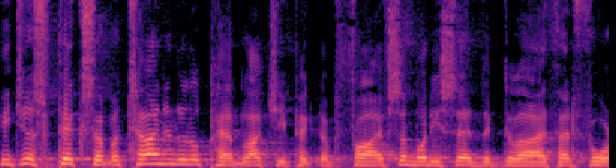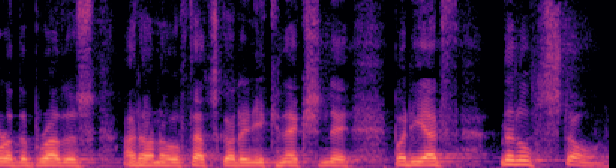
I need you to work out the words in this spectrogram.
he just picks up a tiny little pebble. Actually, picked up five. Somebody said that Goliath had four other brothers. I don't know if that's got any connection there, but he had little stone.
